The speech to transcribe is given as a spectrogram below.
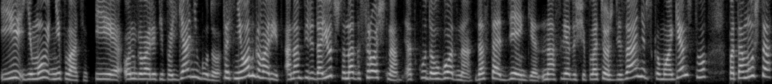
И ему не платят. И он говорит, типа, я не буду. То есть не он говорит, а нам передают, что надо срочно откуда угодно достать деньги на следующий платеж дизайнерскому агентству, потому что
